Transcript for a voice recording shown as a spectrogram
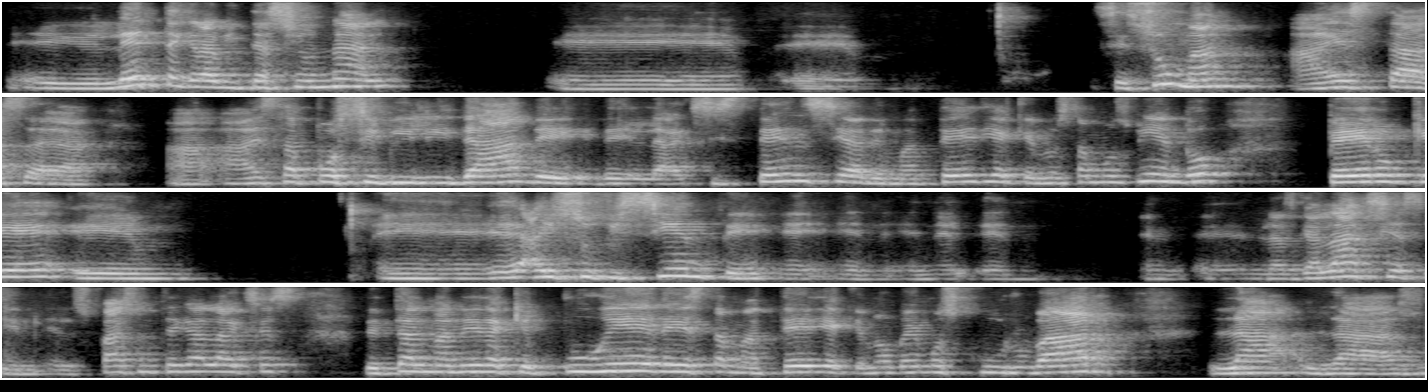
eh, lente gravitacional se suman a, estas, a, esta posibilidad de, la existencia de materia que no estamos viendo, pero que hay suficiente en, las galaxias y en el espacio entre galaxias, de tal manera que puede esta materia que no vemos curvar las,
